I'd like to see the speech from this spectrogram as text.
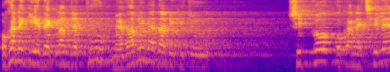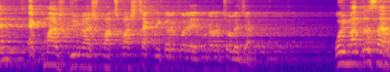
ওখানে গিয়ে দেখলাম যে খুব মেধাবী মেধাবী কিছু শিক্ষক ওখানে ছিলেন, এক মাস, দুই মাস, পাঁচ মাস চাকরি করে করে ওনারা চলে যান। ওই মাদ্রাসার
